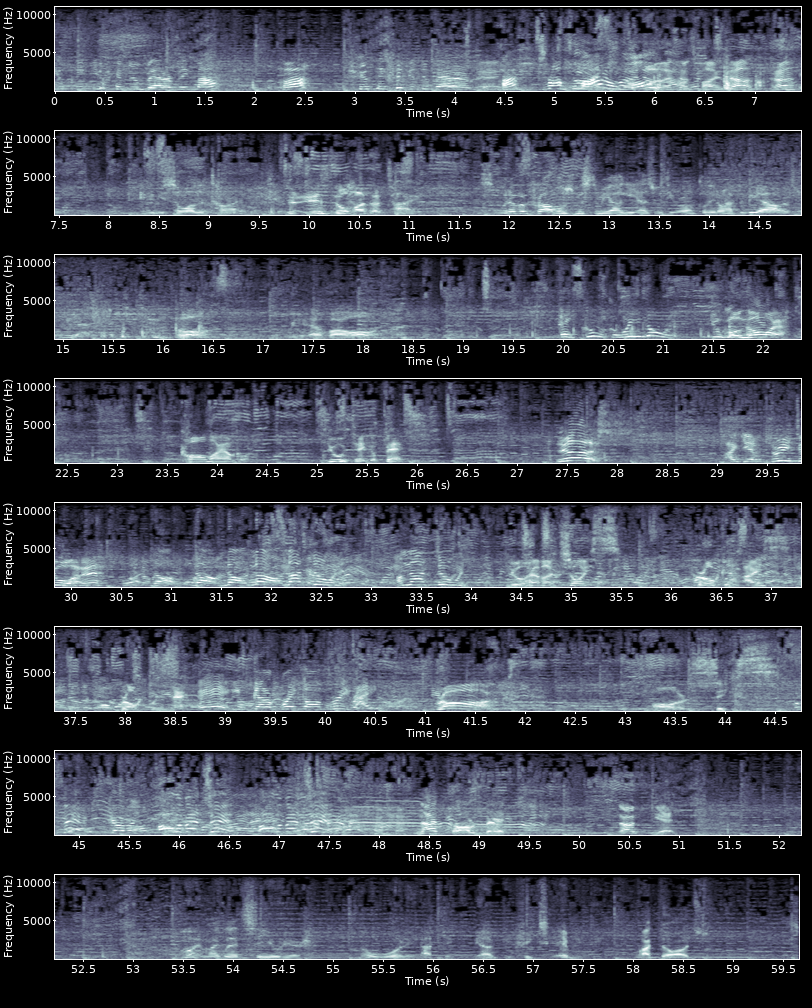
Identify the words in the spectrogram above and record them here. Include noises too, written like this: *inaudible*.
you think you can do better, Big Mouth? Huh? You think you can do better? Huh? Drop some I don't know. Well, let's just find out, huh? Maybe some other time. There is no other time. So whatever problems Mr. Miyagi has with your uncle, they don't have to be ours. Oh, yeah. Oh, we have our own, huh? Hey, Kumiko, where are you going? You go nowhere. Call my uncle. You take a bet. Yes! I give three to one, eh? What? No, no, no, no, I'm not doing it. I'm not doing it. You have a choice. Broken ice or broken neck. Hey, you've got to break all three, right? Wrong! All six. All the bets in! All the bets in! *laughs* Not all bets. Not yet. Boy, am I glad to see you here. No worry, nothing. Miyagi fix everything. What the odds?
